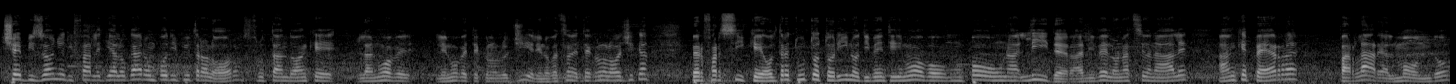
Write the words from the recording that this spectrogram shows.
c'è bisogno di farle dialogare un po' di più tra loro, sfruttando anche nuove, le nuove tecnologie, l'innovazione tecnologica, per far sì che oltretutto Torino diventi di nuovo un po' una leader a livello nazionale anche per parlare al mondo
